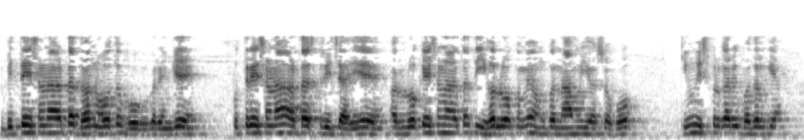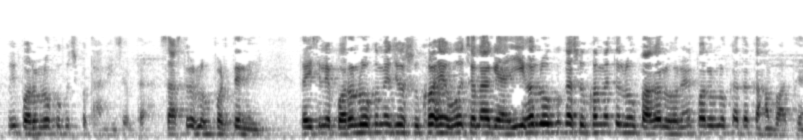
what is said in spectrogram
वित्तेषणा अर्थात धन हो तो भोग करेंगे। पुत्रेषणा अर्थात स्त्री चाहिए। और लोकेशणा अर्थात यह लोक में हमको नाम यश हो। क्यों इस प्रकार बदल गया? अभी परलोक को कुछ पता नहीं चलता। शास्त्र लोग पढ़ते नहीं। तो इसलिए परलोक में जो सुख है, वो चला गया। यह लोक का सुख में तो लोग पागल हो रहे हैं। परलोक का तो कहाँ बात है?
